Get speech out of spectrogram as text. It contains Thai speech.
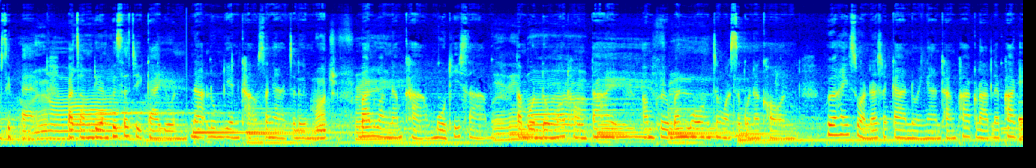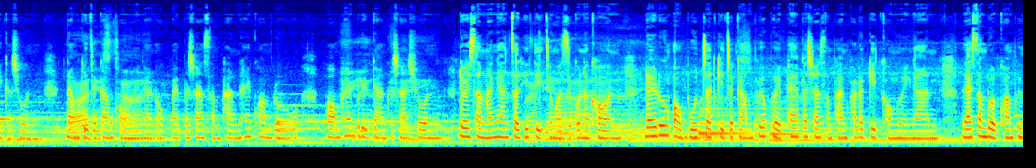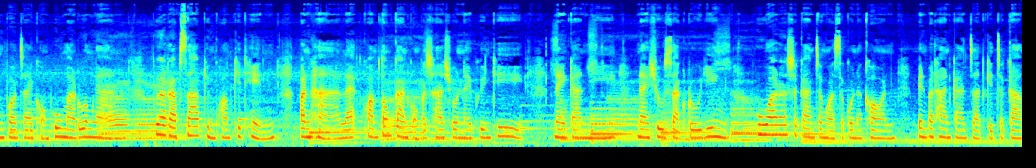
2568 ประจำเดือนพฤศจิกายน ณ โรงเรียนขาวสง่าเจริญวิทย์ บ้านวังน้ำขาว หมู่ที่ 3 ตำบลดงหม้อทองใต้ อำเภอบ้านม่วง จังหวัดสกลนครเพื่อให้ส่วนราชการหน่วยงานทั้งภาครัฐ และภาคเอกชนนำกิจกรรมของหน่วยงานออกไปประชาสัมพันธ์ให้ความรู้ พร้อมให้บริการประชาชน โดยสำนักงานสถิติจังหวัดสกลนคร ได้ร่วมออกบูธจัดกิจกรรม เพื่อเผยแพร่ประชาสัมพันธ์ภารกิจของหน่วยงาน และสำรวจความพึงพอใจของผู้มาร่วมงาน เพื่อรับทราบถึงความคิดเห็น ปัญหาและความต้องการของประชาชนในพื้นที่ ในการนี้นายชูศักดิ์รู้ยิ่ง ผู้ว่าราชการจังหวัดสกลนคร เป็นประธานการจัดกิจกรรม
